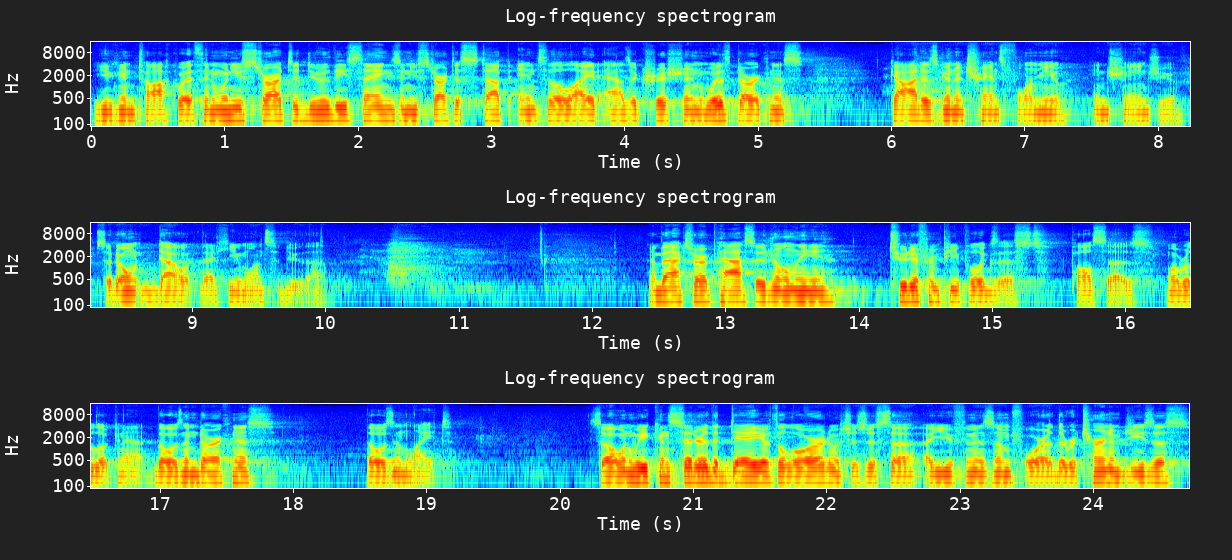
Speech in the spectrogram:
you can talk with. And when you start to do these things and you start to step into the light as a Christian with darkness, God is going to transform you and change you. So don't doubt that He wants to do that. And back to our passage, only two different people exist, Paul says, what we're looking at those in darkness, those in light. So when we consider the day of the Lord, which is just a, a euphemism for the return of Jesus,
